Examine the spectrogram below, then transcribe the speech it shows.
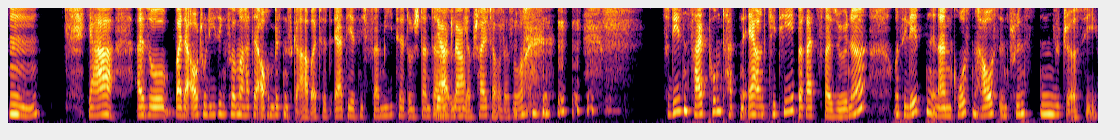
Hm. Ja, also bei der Autoleasing-Firma hat er auch im Business gearbeitet. Er hat die jetzt nicht vermietet und stand da ja, irgendwie am Schalter oder so. Zu diesem Zeitpunkt hatten er und Kitty bereits zwei Söhne und sie lebten in einem großen Haus in Princeton, New Jersey.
